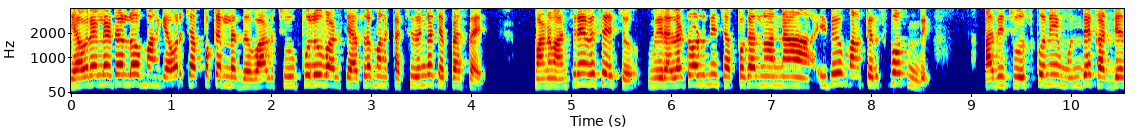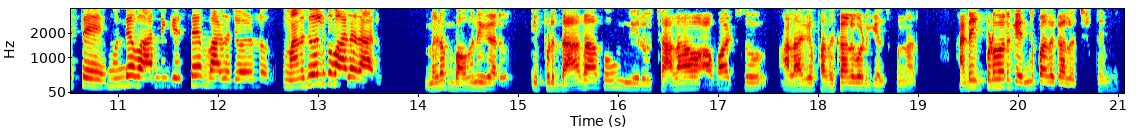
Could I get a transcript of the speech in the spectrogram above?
ఎవరు వెళ్ళేటోళ్ళో మనకి ఎవరు చెప్పక్కర్లేదు. వాళ్ళ చూపులు వాళ్ళ చేతలు మనకు ఖచ్చితంగా చెప్పేస్తాయి. మనం అంచనా వేసేయచ్చు. మీరు వెళ్ళేటోళ్ళు నేను చెప్పగలను అన్న ఇది మనకు తెలిసిపోతుంది. అది చూసుకుని ముందే కట్ చేస్తే ముందే వార్నింగ్ ఇస్తే వాళ్ళ జోళ్ళు మన జోలికి వాళ్ళు రారు. మేడం భవానీ గారు ఇప్పుడు దాదాపు మీరు చాలా అవార్డ్స్ అలాగే పథకాలు కూడా గెలుచుకున్నారు. అంటే ఇప్పటి వరకు ఎన్ని పథకాలు వచ్చింటాయి మీకు?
